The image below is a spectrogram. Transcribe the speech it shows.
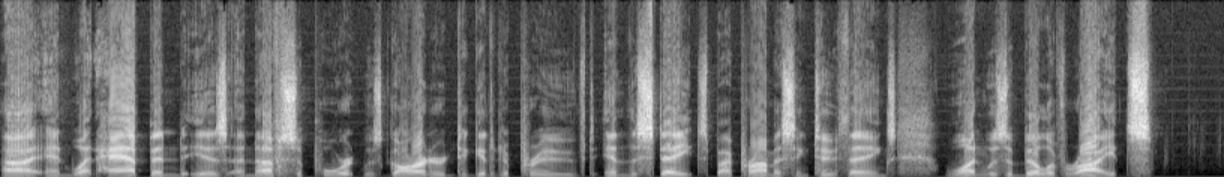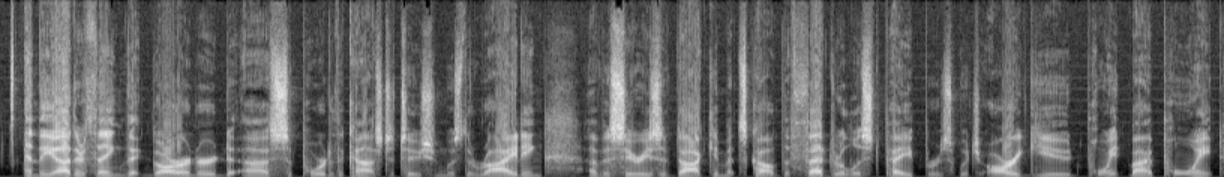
Uh, and what happened is enough support was garnered to get it approved in the states by promising two things. One was a Bill of Rights and the other thing that garnered uh, support of the Constitution was the writing of a series of documents called the Federalist Papers, which argued point by point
